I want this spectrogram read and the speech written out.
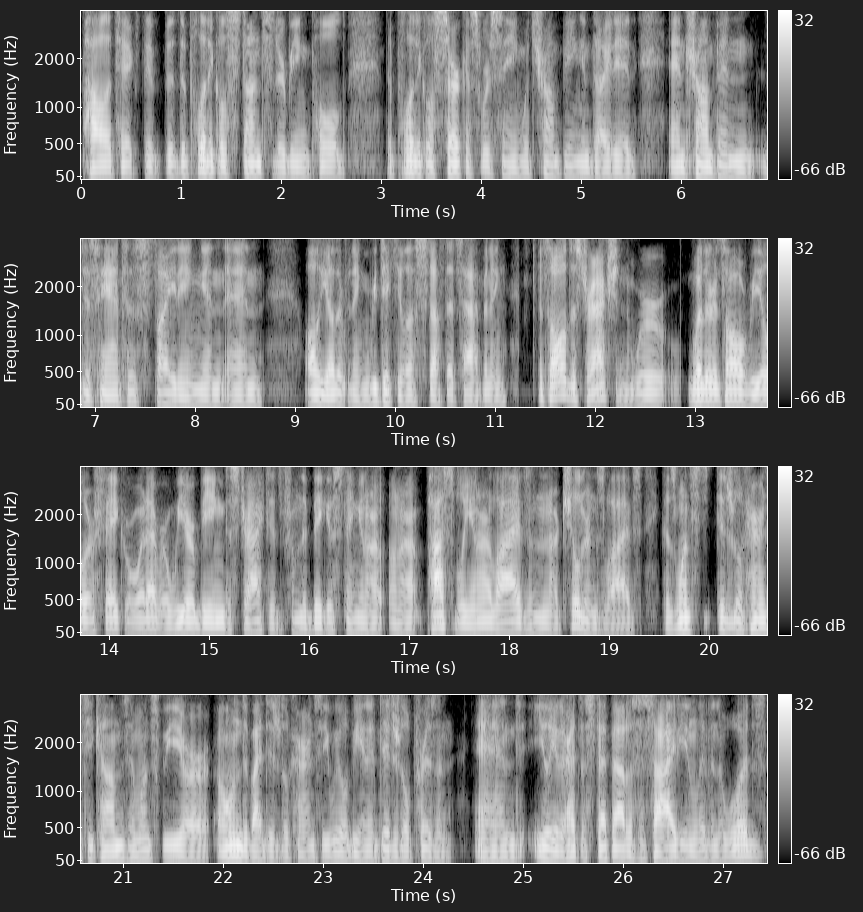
politics, the, the, the political stunts that are being pulled, the political circus we're seeing with Trump being indicted and Trump and DeSantis fighting and and all the other ridiculous stuff that's happening it's all distraction. We're whether it's all real or fake or whatever, we are being distracted from the biggest thing in our on our possibly in our lives and in our children's lives. Because once digital currency comes and once we are owned by digital currency, we will be in a digital prison. And you'll either have to step out of society and live in the woods,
